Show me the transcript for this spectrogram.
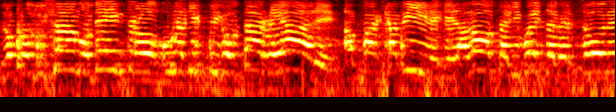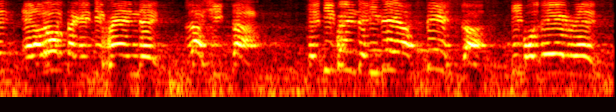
lo produciamo dentro una difficoltà reale a far capire che la lotta di queste persone è la lotta che difende la città, che difende l'idea stessa di poter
